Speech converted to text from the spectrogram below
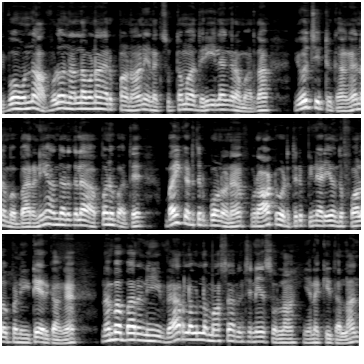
இவன் ஒன்றும் அவ்வளோ நல்லவனாக இருப்பானான்னு எனக்கு சுத்தமாக தெரியலங்கிற மாதிரி தான் யோசிச்சுட்டு இருக்காங்க. நம்ம பரணி அந்த இடத்துல அப்பன்னு பார்த்து பைக் எடுத்துகிட்டு போனோன்னே ஒரு ஆட்டோ எடுத்துகிட்டு பின்னாடியே வந்து ஃபாலோ பண்ணிக்கிட்டே இருக்காங்க. நம்ம பரணி வேறு லெவலில் மாசாக இருந்துச்சுன்னே சொல்லலாம். எனக்கு இதெல்லாம்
